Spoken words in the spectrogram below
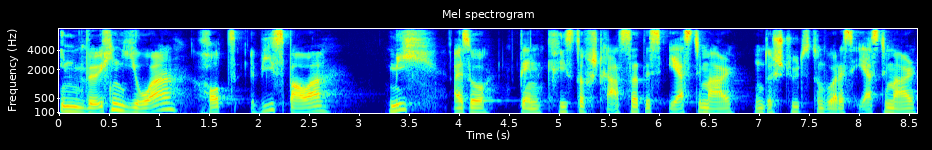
In welchem Jahr hat Wiesbauer mich, also den Christoph Strasser, das erste Mal unterstützt und war das erste Mal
